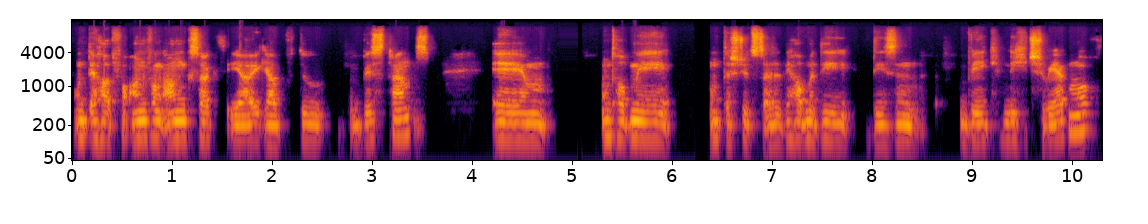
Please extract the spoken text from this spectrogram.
Und der hat von Anfang an gesagt, ja, ich glaube, du bist trans. Ähm, und hat mich unterstützt. Also die haben mir die, diesen Weg nicht schwer gemacht.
